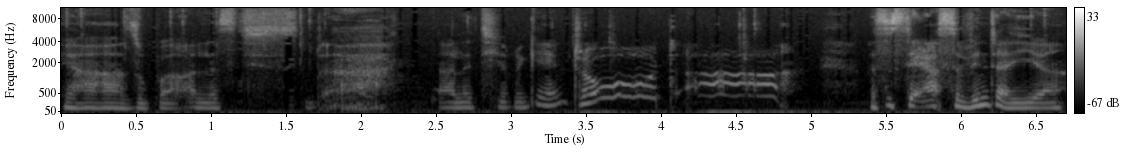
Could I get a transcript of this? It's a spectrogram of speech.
Ja, super. Alles. Ah, alle Tiere gehen tot. Ah. Das ist der erste Winter hier.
